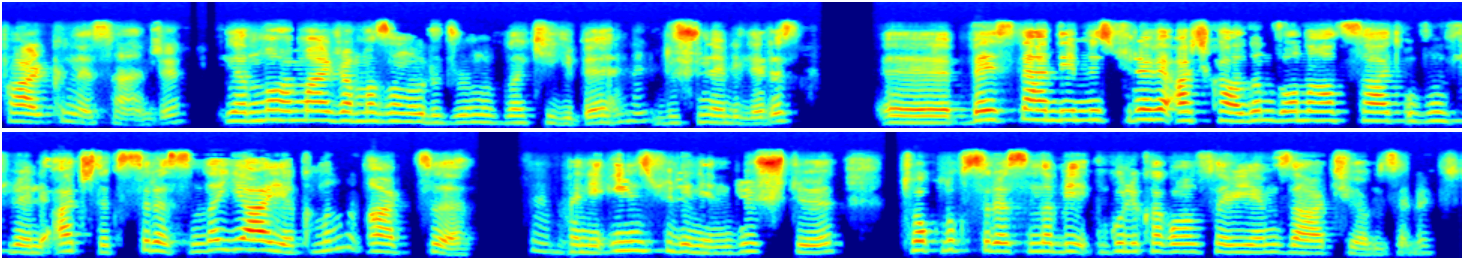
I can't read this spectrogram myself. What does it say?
farkı ne sence? Ya normal Ramazan orucumuzdaki gibi hı. düşünebiliriz. Ee, beslendiğimiz süre ve aç kaldığımız 16 saat uzun süreli açlık sırasında yağ yakımının arttığı, Hı hı. hani insülinin düştüğü, tokluk sırasında bir glukagon seviyemiz artıyor bizim. Evet.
